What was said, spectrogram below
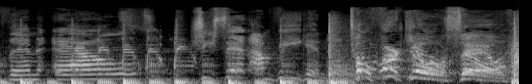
something else. She said I'm vegan. Tofurk yourself.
